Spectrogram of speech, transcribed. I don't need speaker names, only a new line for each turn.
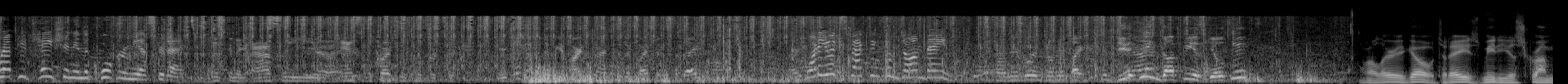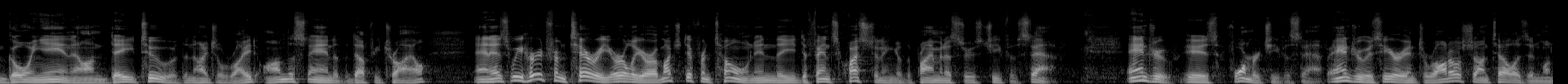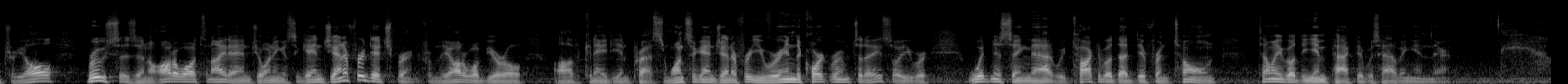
your reputation in the courtroom yesterday?
I'm just going to ask the uh, answer the questions Mr.
You think it's going to be hard to answer the questions today?
What are you expecting from Don
Bayne? Do you think Duffy is guilty?
Well, there you go. Today's media scrum going in on day two of the Nigel Wright on the stand at the Duffy trial. And as we heard from Terry earlier, a much different tone in the defense questioning of the Prime Minister's Chief of Staff. Andrew is former Chief of Staff. Andrew is here in Toronto. Chantal is in Montreal. Bruce is in Ottawa tonight. And joining us again, Jennifer Ditchburn from the Ottawa Bureau of Canadian Press. And once again, Jennifer, you were in the courtroom today, so you were witnessing that. We talked about that different tone. Tell me about the impact it was having in there.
